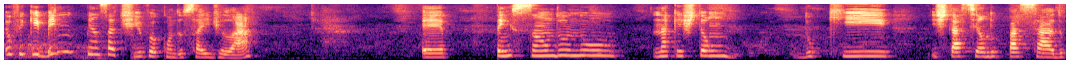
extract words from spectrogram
eu fiquei bem pensativa quando eu saí de lá, é, pensando no, na questão do que está sendo passado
